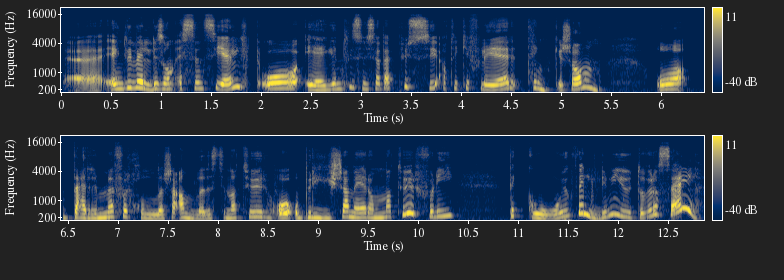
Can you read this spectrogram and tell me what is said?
eh, egentlig veldig sånn essensielt. Og egentlig syns jeg det er pussig at ikke flere tenker sånn. Og dermed forholder seg annerledes til natur, og, og bryr seg mer om natur. Fordi det går jo veldig mye utover oss selv.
